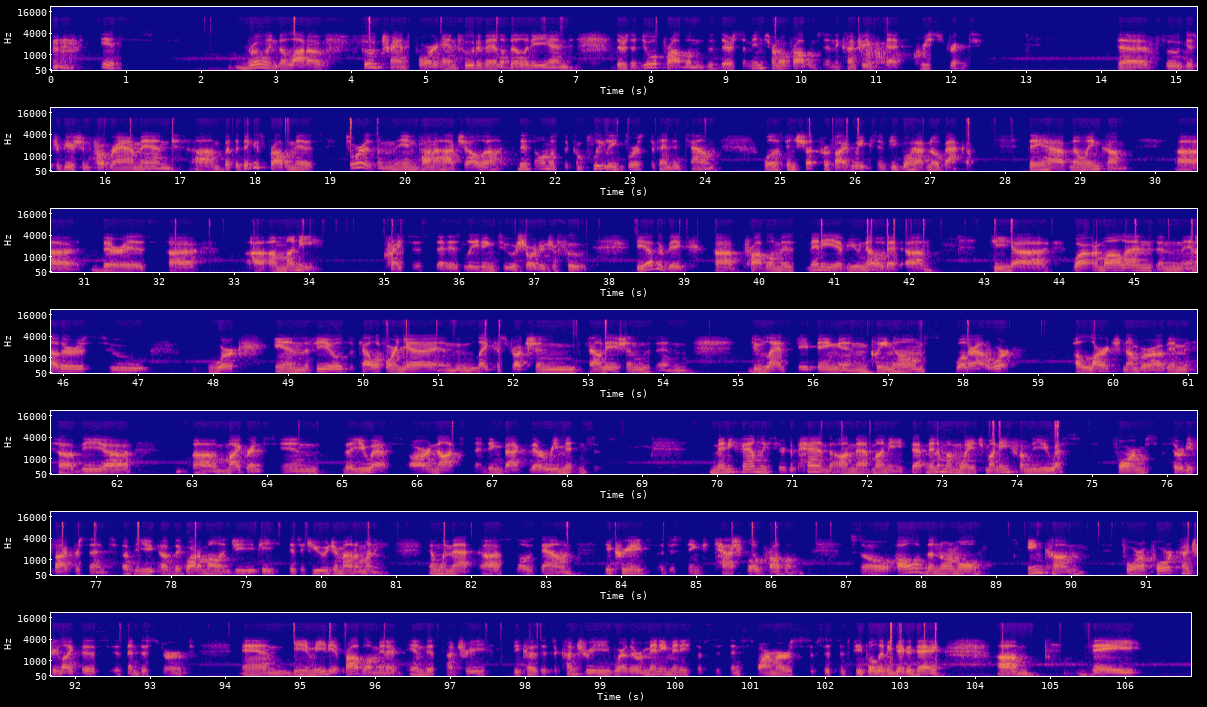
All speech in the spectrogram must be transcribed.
it's ruined a lot of food transport and food availability and there's a dual problem. There's some internal problems in the country that restrict the food distribution program and um, but the biggest problem is tourism in Panajachel. Uh, it's almost a completely tourist dependent town. Well, it's been shut for five weeks and people have no backup. They have no income. Uh, there is uh, a money crisis that is leading to a shortage of food. The other big uh, problem is many of you know that um, the uh, Guatemalans and, and others who work in the fields of California and lake construction foundations and do landscaping and clean homes, well, they're out of work. A large number of, of the uh, uh, migrants in the US are not sending back their remittances. Many families here depend on that money. That minimum wage money from the US forms 35% of the, of the Guatemalan GDP. It's a huge amount of money. And when that uh, slows down, it creates a distinct cash flow problem. So all of the normal income for a poor country like this has been disturbed. And the immediate problem in, a, in this country, because it's a country where there are many, many subsistence farmers, subsistence people living day to day, um, they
